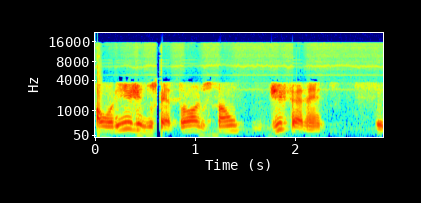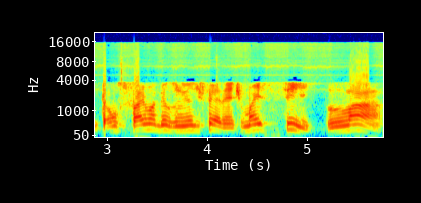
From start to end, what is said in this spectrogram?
a origem dos petróleos são diferentes. Então sai uma gasolina diferente. Mas se lá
